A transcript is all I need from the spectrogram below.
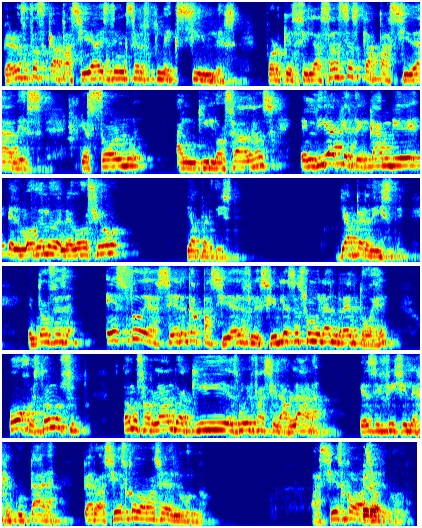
Pero estas capacidades tienen que ser flexibles, porque si las haces capacidades que son anquilosadas, el día que te cambie el modelo de negocio, ya perdiste. Ya perdiste. Entonces, esto de hacer capacidades flexibles es un gran reto, ¿eh? Ojo, estamos, estamos hablando aquí, es muy fácil hablar, es difícil ejecutar, pero así es como va a ser el mundo. Así es como va a ser el mundo.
